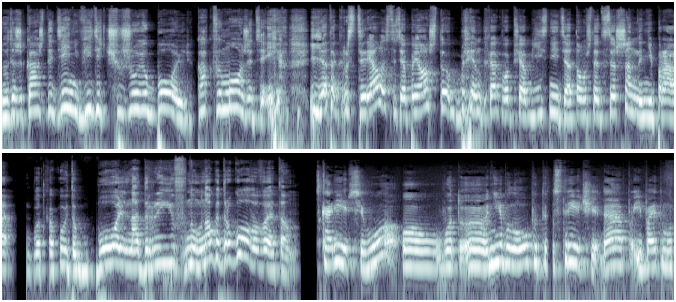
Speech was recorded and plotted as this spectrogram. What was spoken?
но это же каждый день видеть чужую боль. Как вы можете? И, и я так растерялась, то есть я поняла, что, блин, как вообще объяснить о том, что это совершенно не про вот какую-то боль, надрыв, ну, много другого в этом скорее всего, вот э, не было опыта встречи, да, и поэтому,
